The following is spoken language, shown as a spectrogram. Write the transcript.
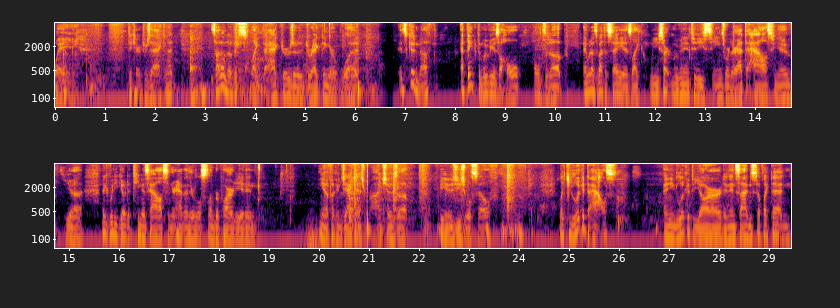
way the characters act. And that, so I don't know if it's like the actors or the directing or what. It's good enough. I think the movie as a whole holds it up. And what I was about to say is like when you start moving into these scenes where they're at the house, you know, you, uh, like when you go to Tina's house and they're having their little slumber party and then you know, fucking jackass Rod shows up being his usual self. Like you look at the house and you look at the yard and inside and stuff like that. And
